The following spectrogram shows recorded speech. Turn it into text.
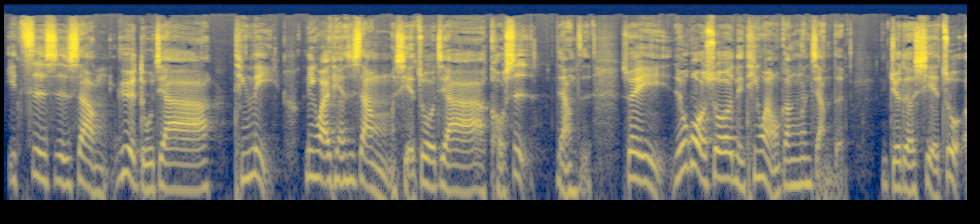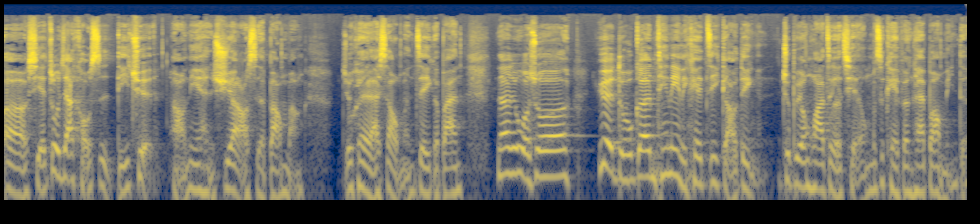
一次是上阅读加听力，另外一天是上写作加口试这样子。所以如果说你听完我刚刚讲的，你觉得写作呃写作加口试的确好，你也很需要老师的帮忙。就可以来上我们这个班。那如果说阅读跟听力你可以自己搞定，就不用花这个钱，我们是可以分开报名的。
